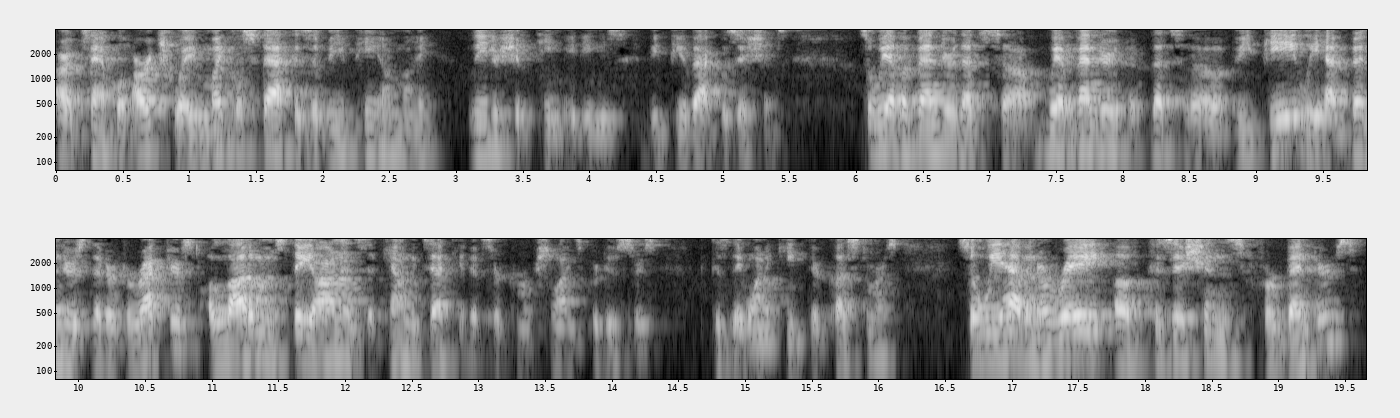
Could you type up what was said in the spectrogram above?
our example, Archway. Michael Stack is a VP on my leadership team meeting. He's VP of acquisitions. So we have a vendor that's uh, we have vendor that's a VP. We have vendors that are directors. A lot of them stay on as account executives or commercial lines producers because they want to keep their customers. So we have an array of positions for vendors.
